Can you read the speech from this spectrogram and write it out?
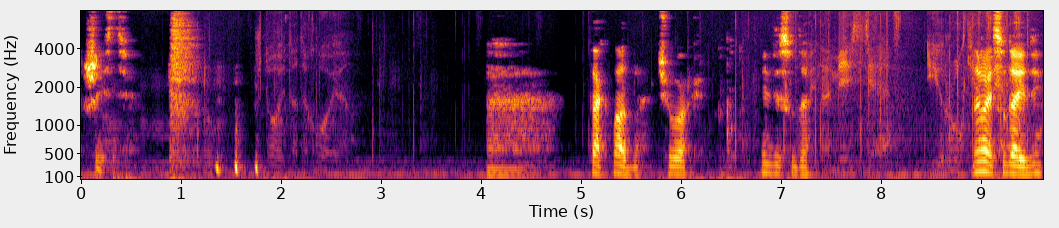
Жесть. Что это такое? А, Так, ладно, чувак. Иди сюда. Давай сюда иди.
